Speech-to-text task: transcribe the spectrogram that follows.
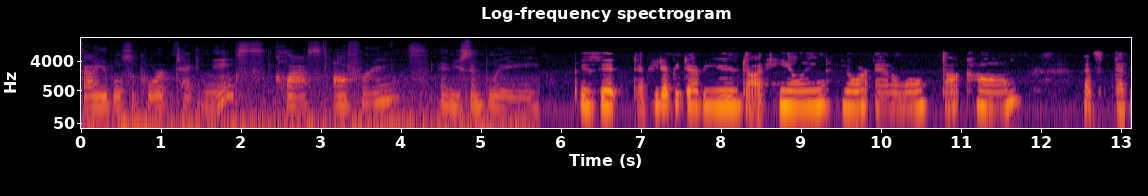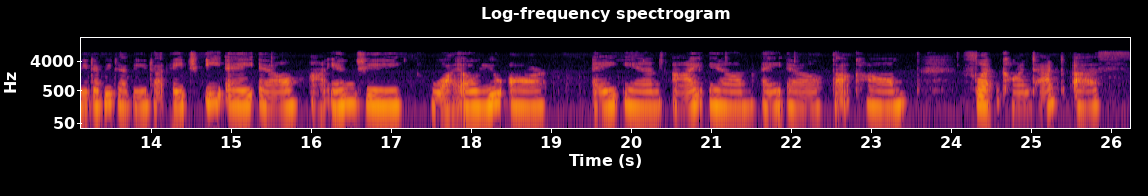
valuable support techniques, class offerings, and you simply visit www.healingyouranimal.com. That's www.healingyour a-N-I-M-A-L dot com. Select contact us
